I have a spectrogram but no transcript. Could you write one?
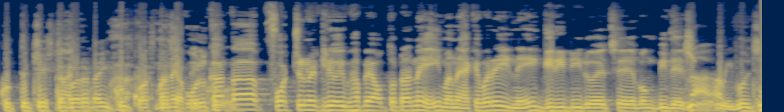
করতে চেষ্টা করাটাই খুব কষ্ট মানে কলকাতা ফরচুনেটলি ওইভাবে অতটা নেই মানে একেবারেই নেই গিরিডি রয়েছে এবং বিদেশ না আমি বলছি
